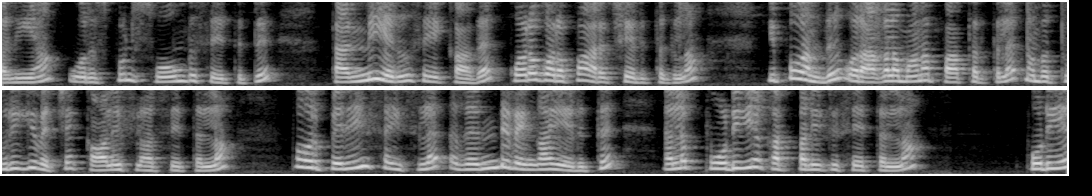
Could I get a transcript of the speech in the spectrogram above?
தனியா ஒரு ஸ்பூன் சோம்பு சேர்த்துட்டு தண்ணி எதுவும் சேர்க்காத கொர கொரப்பாக அரைச்சி எடுத்துக்கலாம். இப்போ வந்து ஒரு அகலமான பாத்திரத்தில் நம்ம துருகி வச்ச காலிஃப்ளவர் சேர்த்துடலாம். இப்போ ஒரு பெரிய சைஸில் ரெண்டு வெங்காயம் எடுத்து நல்லா பொடியை கட் பண்ணிவிட்டு சேர்த்துடலாம். பொடியை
